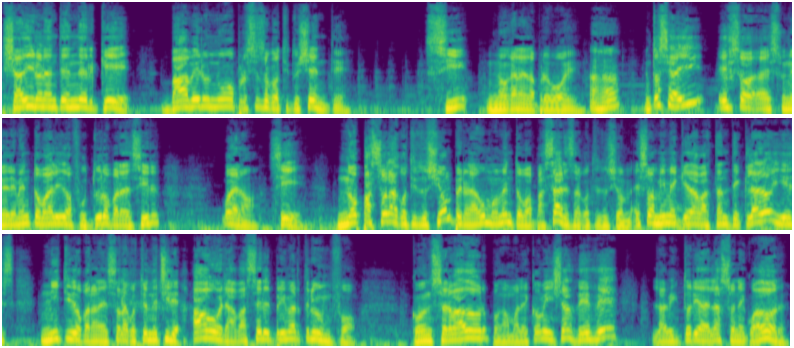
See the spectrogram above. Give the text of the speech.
ya dieron a entender que va a haber un nuevo proceso constituyente si no gana la prueba hoy. Ajá. Entonces ahí eso es un elemento válido a futuro para decir, bueno, sí, no pasó la constitución, pero en algún momento va a pasar esa constitución. Eso a mí me queda bastante claro y es nítido para analizar la cuestión de Chile. Ahora va a ser el primer triunfo conservador, pongámosle comillas, desde la victoria de Lazo en Ecuador.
